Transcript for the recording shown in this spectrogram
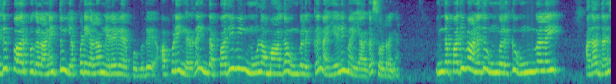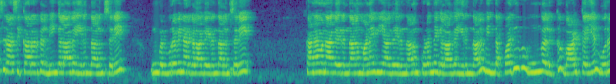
எதிர்பார்ப்புகள் அனைத்தும் எப்படியெல்லாம் நிறைவேறப் போகுது? அப்படிங்கிறத இந்த பதிவின் மூலமாக உங்களுக்கு நான் எளிமையாக சொல்கிறேங்க இந்த பதிவானது உங்களுக்கு உங்களை அதாவது தனுசு ராசிக்காரர்கள் நீங்களாக இருந்தாலும் சரி உங்கள் உறவினர்களாக இருந்தாலும் சரி கணவனாக இருந்தாலும் மனைவியாக இருந்தாலும் குழந்தைகளாக இருந்தாலும் இந்த பதிவு உங்களுக்கு வாழ்க்கையில் ஒரு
